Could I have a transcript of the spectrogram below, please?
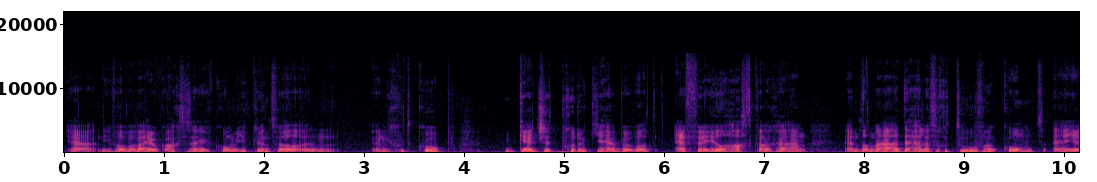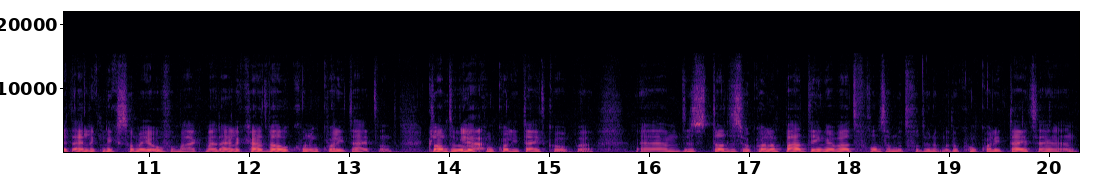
ja, in ieder geval waar wij ook achter zijn gekomen, je kunt wel een, een goedkoop gadget productje hebben wat even heel hard kan gaan en daarna de helft retour van komt en je uiteindelijk niks ermee overmaakt. Maar uiteindelijk gaat het wel ook gewoon om kwaliteit, want klanten willen ook gewoon kwaliteit kopen. Um, dus dat is ook wel een paar dingen waar het voor ons aan moet voldoen. Het moet ook gewoon kwaliteit zijn en...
